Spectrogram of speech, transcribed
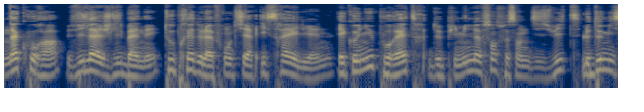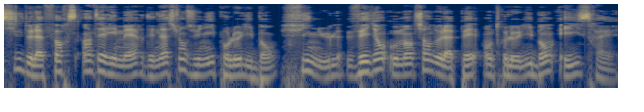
Nakura, village libanais tout près de la frontière israélienne, est connu pour être, depuis 1978, le domicile de la force intérimaire des Nations Unies pour le Liban, FINUL, veillant au maintien de la paix entre le Liban et Israël.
